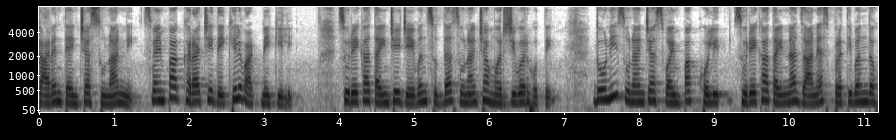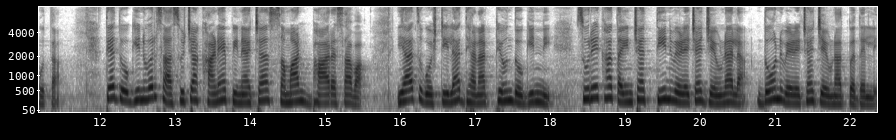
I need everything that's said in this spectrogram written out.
कारण त्यांच्या सुनांनी स्वयंपाकघराची देखील वाटणी केली. सुरेखाताईंचे जेवणसुद्धा सुनांच्या मर्जीवर होते. दोन्ही सुनांच्या स्वयंपाक खोलीत सुरेखाताईंना जाण्यास प्रतिबंध होता. त्या दोघींवर सासूच्या खाण्यापिण्याच्या समान भार असावा ह्याच गोष्टीला ध्यानात ठेवून दोघींनी सुरेखाताईंच्या तीन वेळेच्या जेवणाला दोन वेळेच्या जेवणात बदलले.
